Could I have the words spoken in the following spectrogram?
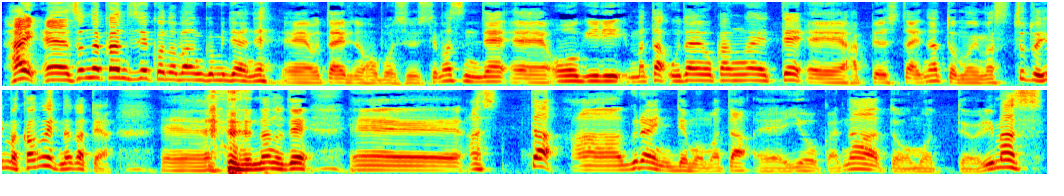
はい、えーそんな感じでこの番組ではね、えーお便りの方募集してますんで、えー大喜利、またお題を考えて、えー発表したいなと思います。ちょっと今考えてなかったや。えー なので、えー明日あーぐらいにでもまた、えー言おうかなと思っております。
